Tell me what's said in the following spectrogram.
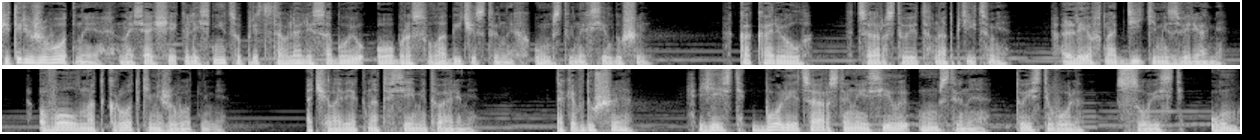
Четыре животные, носящие колесницу, представляли собою образ владычественных, умственных сил души. Как орел царствует над птицами, лев над дикими зверями, вол над кроткими животными, а человек над всеми тварями. Так и в душе есть более царственные силы умственные, то есть воля, совесть, ум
